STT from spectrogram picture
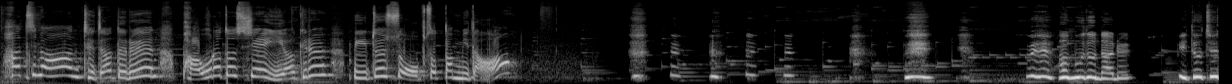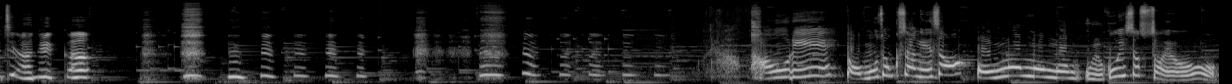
하지만 제자들은 바울 아저씨의 이야기를 믿을 수 없었답니다. 왜 아무도 나를 믿어주지 않을까? 바울이 너무 속상해서 엉엉엉엉 울고 있었어요.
